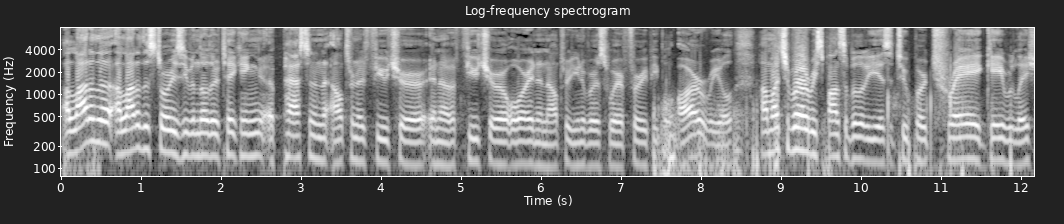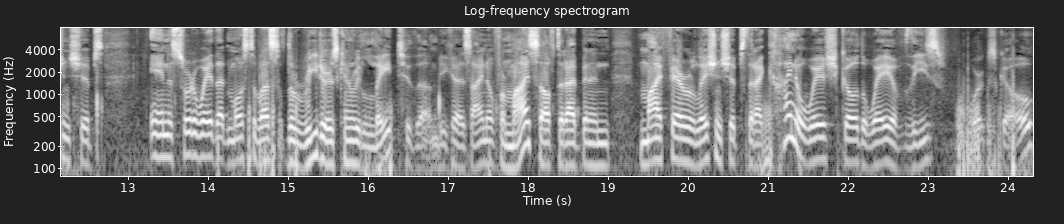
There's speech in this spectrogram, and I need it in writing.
a lot of the a lot of the stories, even though they're taking a past and an alternate future, in a future or in an alternate universe where furry people are real, how much of a responsibility is it to portray gay relationships? In a sort of way that most of us, the readers, can relate to them, because I know for myself that I've been in my fair relationships that I kind of wish go the way of these works go,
